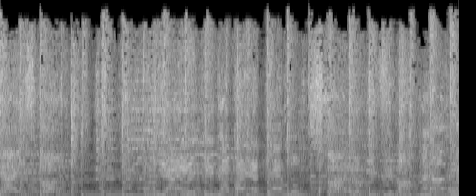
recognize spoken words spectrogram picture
ja i Ja idi, da je temu! Skoro bitima!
